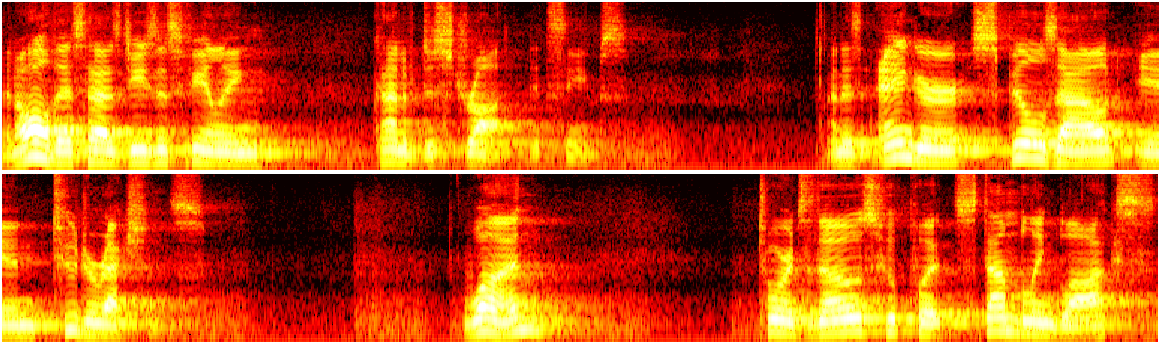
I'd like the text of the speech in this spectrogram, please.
And all this has Jesus feeling kind of distraught, it seems. And his anger spills out in two directions. One, towards those who put stumbling blocks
